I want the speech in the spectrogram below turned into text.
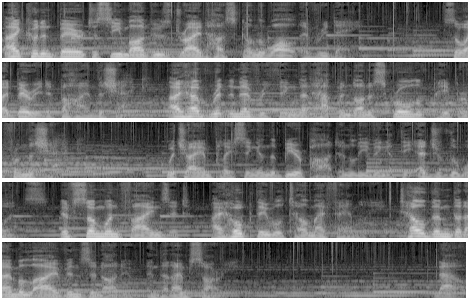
I couldn't bear to see Magu's dried husk on the wall every day. So I buried it behind the shack. I have written everything that happened on a scroll of paper from the shack, which I am placing in the beer pot and leaving at the edge of the woods. If someone finds it, I hope they will tell my family. Tell them that I'm alive in Xanadu and that I'm sorry. Now,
